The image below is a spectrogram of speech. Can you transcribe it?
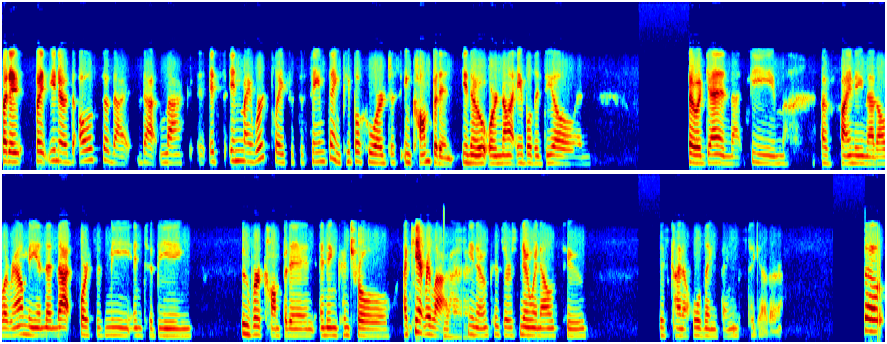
but it, but you know, the, also that that lack. It's in my workplace. It's the same thing. People who are just incompetent, you know, or not able to deal, and so again, that theme of finding that all around me. And then that forces me into being uber competent and in control. I can't relax Right. you know because there's no one else who is kind of holding things together. So,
